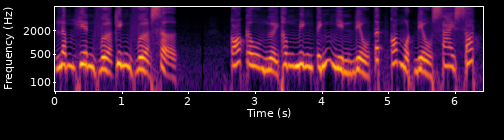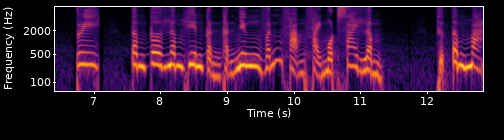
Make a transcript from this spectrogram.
Lâm Hiên vừa kinh vừa sợ. Có câu người thông minh tính nhìn điều tất có một điều sai sót. Tuy, tâm cơ Lâm Hiên cẩn thận nhưng vẫn phạm phải một sai lầm. Thực tâm mà.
